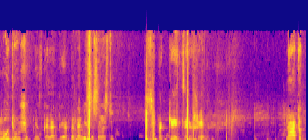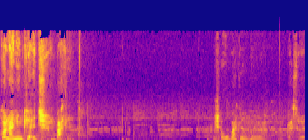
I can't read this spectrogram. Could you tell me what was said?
nagyon sok pénzt kellett érte, de visszaszereztük szinte kétszeresét. Na hát akkor menjünk egy battle-t. És ó, battle nem lesz róla.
